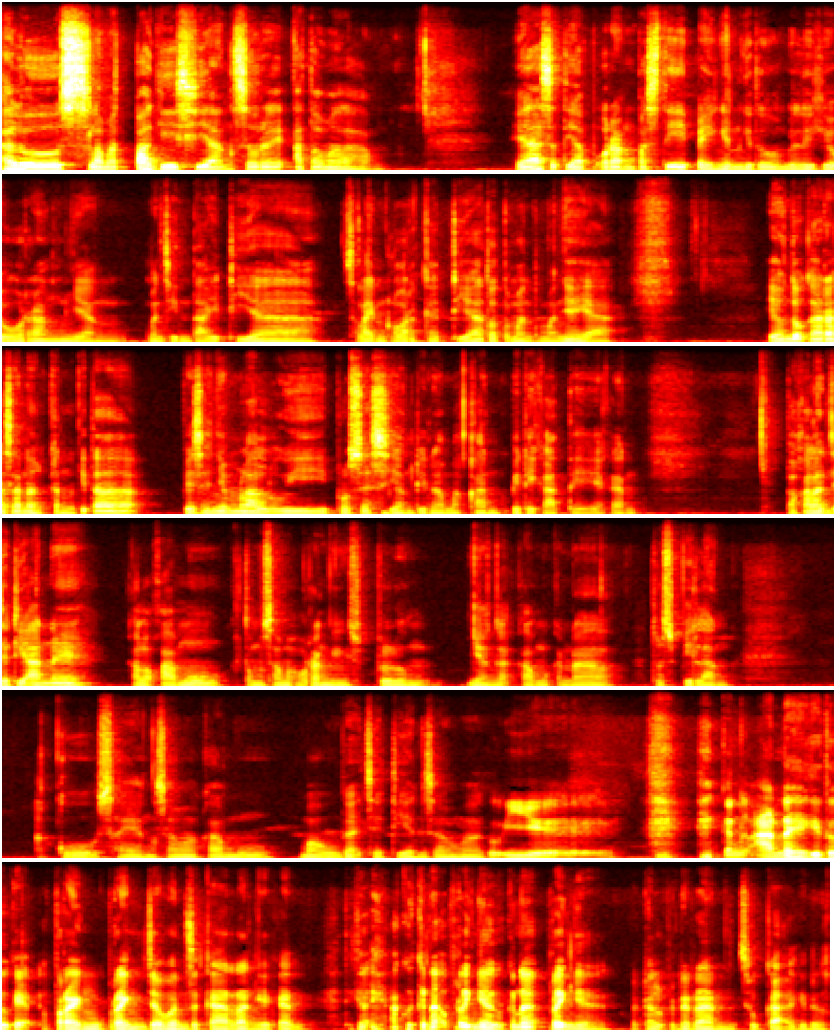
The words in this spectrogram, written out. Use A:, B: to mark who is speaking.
A: Halo, selamat pagi, siang, sore, atau malam. Ya, setiap orang pasti pengen gitu memiliki orang yang mencintai dia, selain keluarga dia atau teman-temannya ya. Ya untuk ke arah sana kan kita biasanya melalui proses yang dinamakan PDKT ya kan. Bakalan jadi aneh kalau kamu ketemu sama orang yang sebelumnya nggak kamu kenal, terus bilang, aku sayang sama kamu mau nggak jadian sama aku? Iya. Kan aneh gitu kayak prank-prank zaman sekarang ya kan. Dikira eh aku kena prank ya aku kena prank ya. Padahal beneran suka gitu.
